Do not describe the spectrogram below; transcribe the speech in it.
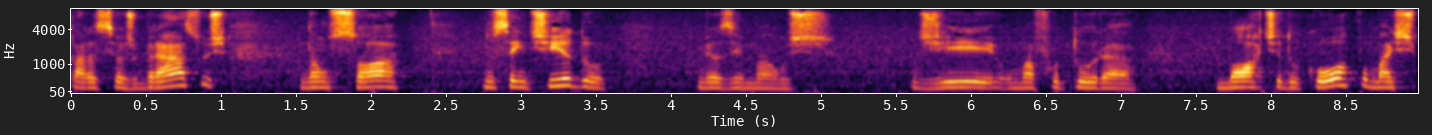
para os seus braços, não só no sentido, meus irmãos, de uma futura morte do corpo, mas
